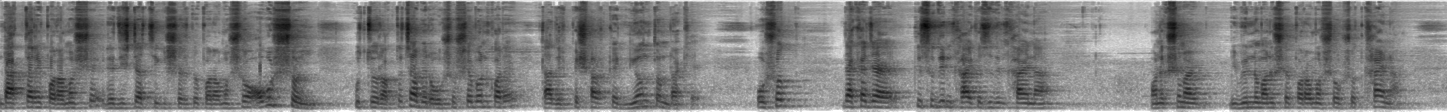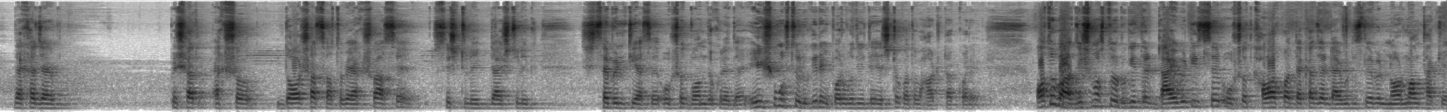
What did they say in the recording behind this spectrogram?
ডাক্তারের পরামর্শে রেজিস্টার চিকিৎসকের পরামর্শ অবশ্যই উচ্চ রক্তচাপের ঔষধ সেবন করে, তাদের প্রেশারকে নিয়ন্ত্রণ রাখে। ঔষধ দেখা যায়, কিছুদিন খায় কিছুদিন খায় না। অনেক সময় বিভিন্ন মানুষের পরামর্শ ওষুধ খায় না। দেখা যায় প্রেশার একশো দশ আছে অথবা একশো আছে, সিস্টোলিক ডায়াস্টোলিক সেভেন্টি আছে ওষুধ বন্ধ করে দেয়। এই সমস্ত রুগীরাই পরবর্তীতে স্ট্রোক অথবা হার্ট অ্যাটাক করে। অথবা যে সমস্ত রুগীদের ডায়াবেটিসের ওষুধ খাওয়ার পর দেখা যায় ডায়াবেটিস লেভেল নর্মাল থাকে,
